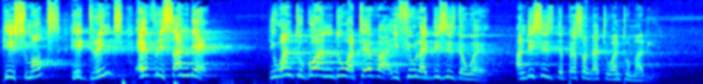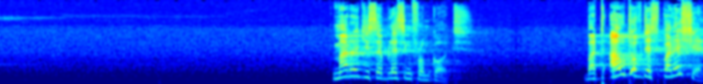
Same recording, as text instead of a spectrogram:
He smokes, he drinks every Sunday. You want to go and do whatever you feel like this is the way. And this is the person that you want to marry. Marriage is a blessing from God. But out of desperation,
